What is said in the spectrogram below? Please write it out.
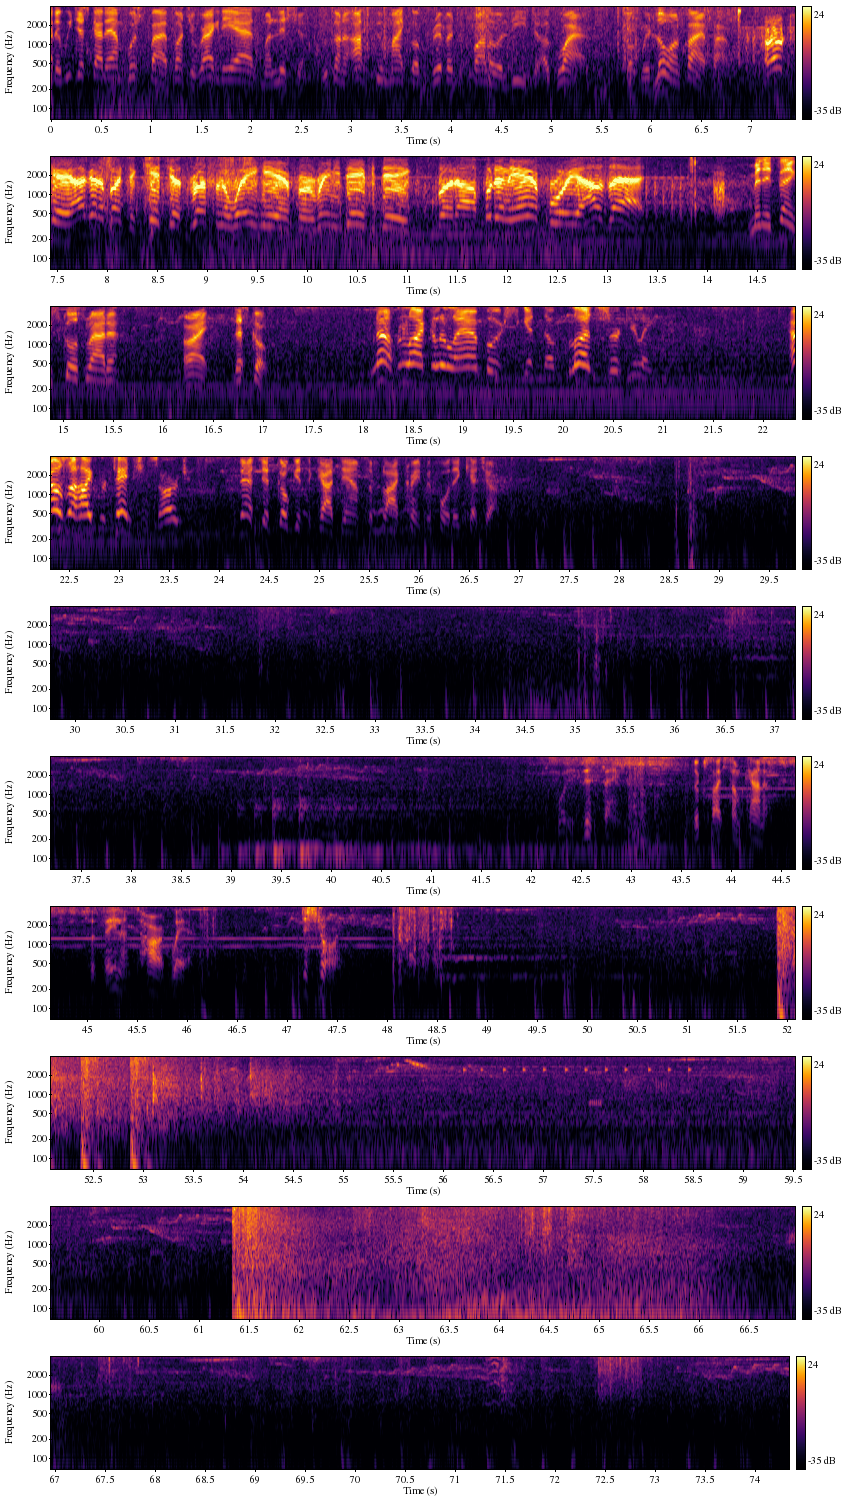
Ghost Rider, we just got ambushed by a bunch of raggedy-ass militia. We're gonna Oscar Mike upriver to follow a lead to Aguirre. But we're low on firepower. Okay, I got a bunch of kit just rustling away here for a rainy day if you dig. But I'll put it in the air for you. How's that? Many thanks, Ghost Rider. All right, let's go. Nothing like a little ambush to get the blood circulating. How's the hypertension, Sergeant? Let's just go get the goddamn supply crate before they catch up. This thing? Looks like some kind of surveillance hardware. Destroy.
